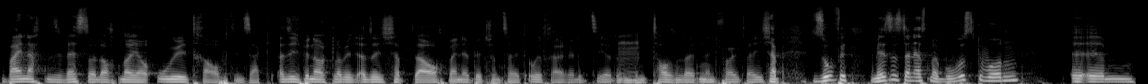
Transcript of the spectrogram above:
Weihnachten, Silvester und auch neuer ultra auf den Sack. Also ich bin auch, glaube ich, also ich habe da auch meine Bildschirmzeit ultra reduziert und Mhm. bin tausend Leuten entfolgt, weil ich habe so viel, mir ist es dann erstmal bewusst geworden, äh, ähm,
